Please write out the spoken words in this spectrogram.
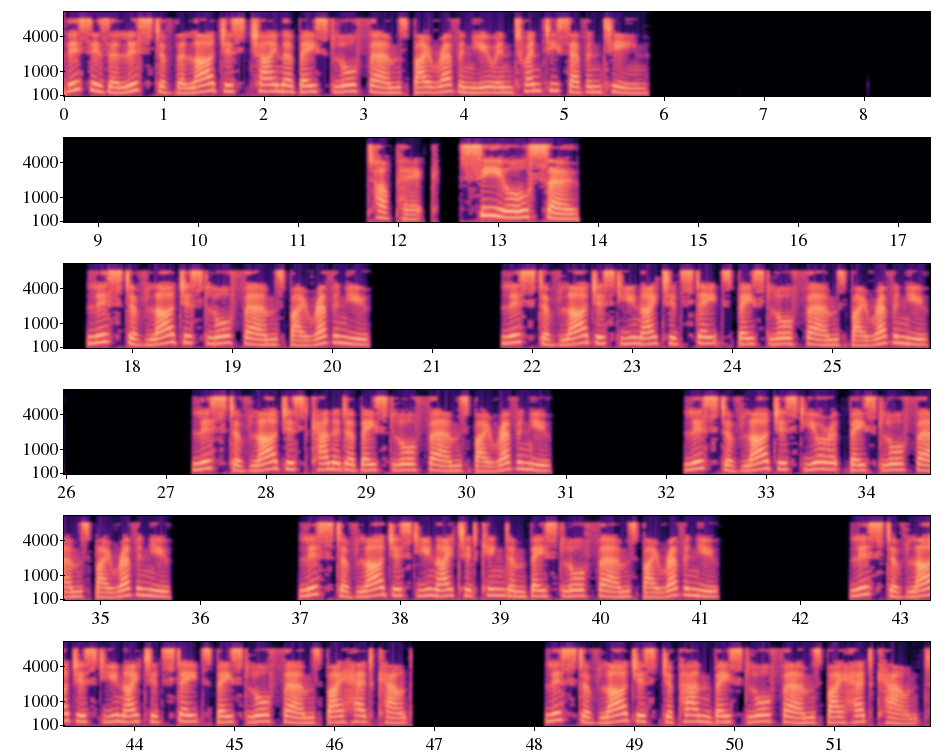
This is a list of the largest China-based law firms by revenue in 2017. Topic. See also List of largest law firms by revenue List of largest United States-based law firms by revenue List of largest Canada-based law firms by revenue. List of largest Europe-based law firms by revenue. List of largest United Kingdom-based law firms by revenue. List of largest United States-based law firms by head count List of largest Japan-based law firms by head count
